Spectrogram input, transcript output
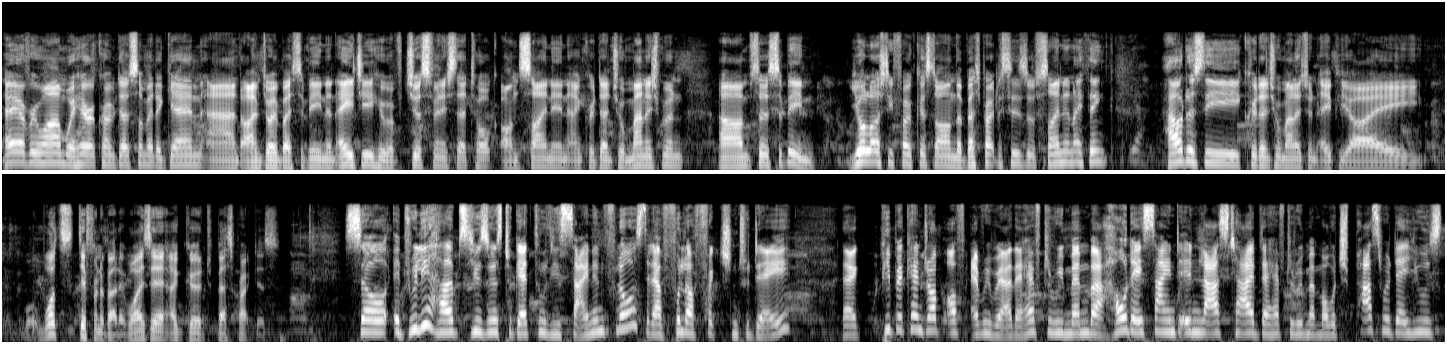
Hey everyone, we're here at Chrome Dev Summit again, and I'm joined by Sabine and AG, who have just finished their talk on sign-in and credential management. Um, so Sabine, you're largely focused on the best practices of sign-in, I think. Yeah. How does the credential management API, what's different about it? Why is it a good best practice? So it really helps users to get through these sign-in flows that are full of friction today. Like people can drop off everywhere. They have to remember how they signed in last time. They have to remember which password they used.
